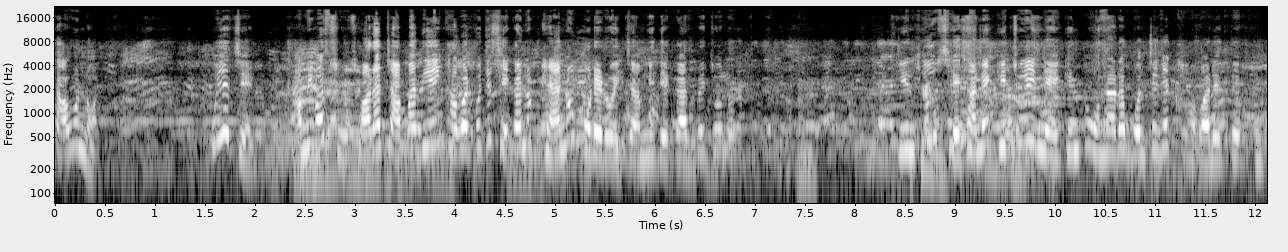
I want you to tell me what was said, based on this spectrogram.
তাও নয়। বুঝেছেন? আমি এবার ছড়া চাপা দিয়েই খাবার করছি সেখানে ফ্যানও পড়ে রয়েছে। আপনি দেখে আসবে চলুন। কিন্তু সেখানে কিছুই নেই। কিন্তু ওনারা বলছে যে খাবারেতে ফুড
